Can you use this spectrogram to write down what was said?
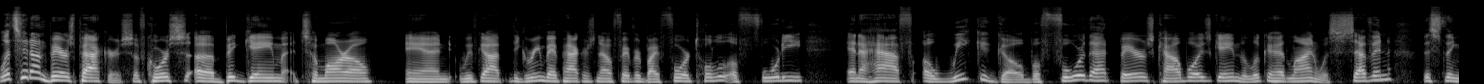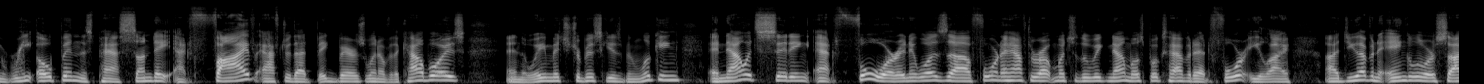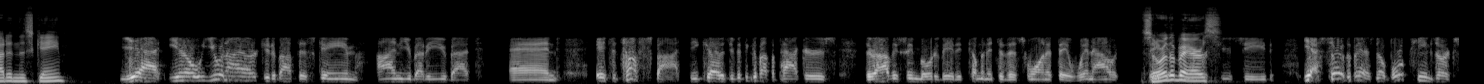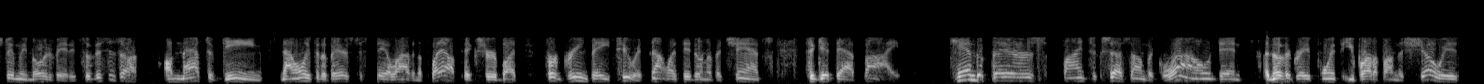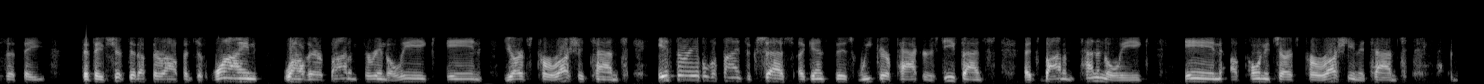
Let's hit on Bears Packers. Of course, a big game tomorrow. And we've got the Green Bay Packers now favored by four, total of 40 and a half. A week ago, before that Bears Cowboys game, the look ahead line was seven. This thing reopened this past Sunday at five after that big Bears win over the Cowboys. And the way Mitch Trubisky has been looking, and now it's sitting at four, and it was uh, four and a half throughout much of the week. Now most books have it at four. Eli, uh, do you have an angle or a side in this game? Yeah, you know, you and I argued about this game on You Better You Bet, and it's a tough spot because if you think about the Packers, they're obviously motivated coming into this one. If they win out, so are the Bears. Two seed. Yeah, so are the Bears. No, both teams are extremely motivated. So this is a, a massive game, not only for the Bears to stay alive in the playoff picture, but for Green Bay too. It's not like they don't have a chance to get that bye. Can the Bears find success on the ground? And another great point that you brought up on the show is that they that they've shifted up their offensive line while they're bottom three in the league in yards per rush attempt. If they're able to find success against this weaker Packers defense that's bottom 10 in the league in opponent yards per rushing attempt,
